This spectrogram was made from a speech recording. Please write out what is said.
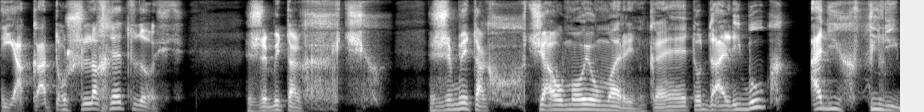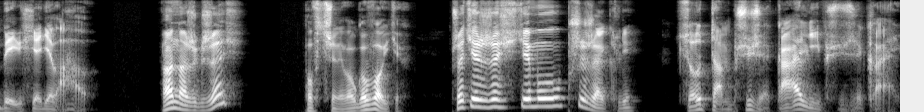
Jaka to szlachetność, żeby tak, żeby tak chciał moją Marynkę, to dali Bóg, ani chwili by się nie wahał. A nasz Grześ? Powstrzymywał go Wojciech. Przecież żeście mu przyrzekli. Co tam przyrzekali, przyrzekali.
